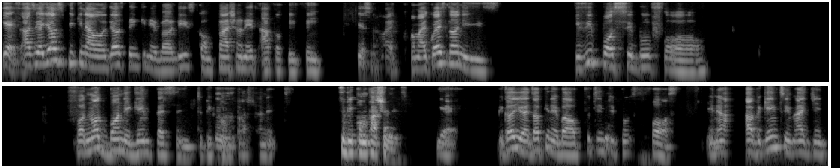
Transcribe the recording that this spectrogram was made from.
Yes, as we are just speaking, I was just thinking about this compassionate act of a faith. Yes, sir. My, my question is, is it possible for for not born again person to be Mm. compassionate? To be compassionate. Yeah, because you are talking about putting people first. You know, I begin to imagine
